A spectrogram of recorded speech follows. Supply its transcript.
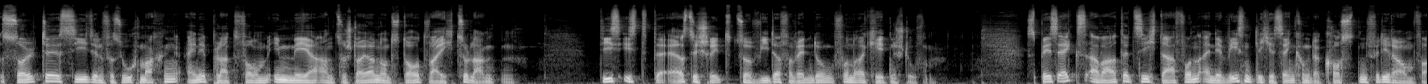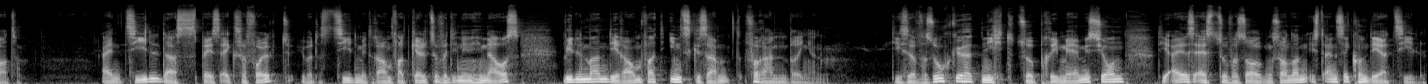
sollte sie den Versuch machen, eine Plattform im Meer anzusteuern und dort weich zu landen. Dies ist der erste Schritt zur Wiederverwendung von Raketenstufen. SpaceX erwartet sich davon eine wesentliche Senkung der Kosten für die Raumfahrt. Ein Ziel, das SpaceX verfolgt, über das Ziel mit Raumfahrt Geld zu verdienen hinaus, will man die Raumfahrt insgesamt voranbringen. Dieser Versuch gehört nicht zur Primärmission, die ISS zu versorgen, sondern ist ein Sekundärziel,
